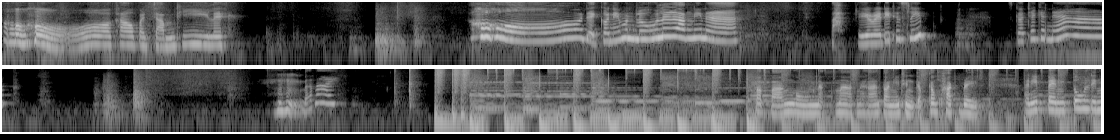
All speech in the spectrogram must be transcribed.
โอ้โห เข้าประจำที่เลย โอ้โห เด็กคนนี้มันรู้เรื่องนี่นะไป Are you ready to sleep? Let's go take a nap. Bye bye. ป๊าป๊างงหนักมากนะคะ ตอนนี้ถึงกับต้องพักเบรก อันนี้เป็นตู้ลิ้น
